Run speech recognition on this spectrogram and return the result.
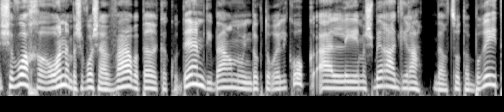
בשבוע האחרון, בשבוע שעבר, בפרק הקודם, דיברנו עם דוקטור אלי קוק על uh, משבר ההגירה בארצות הברית,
